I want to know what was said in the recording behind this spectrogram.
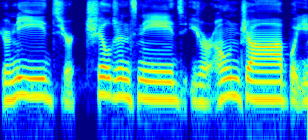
Your needs, your children's needs, your own job, what you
